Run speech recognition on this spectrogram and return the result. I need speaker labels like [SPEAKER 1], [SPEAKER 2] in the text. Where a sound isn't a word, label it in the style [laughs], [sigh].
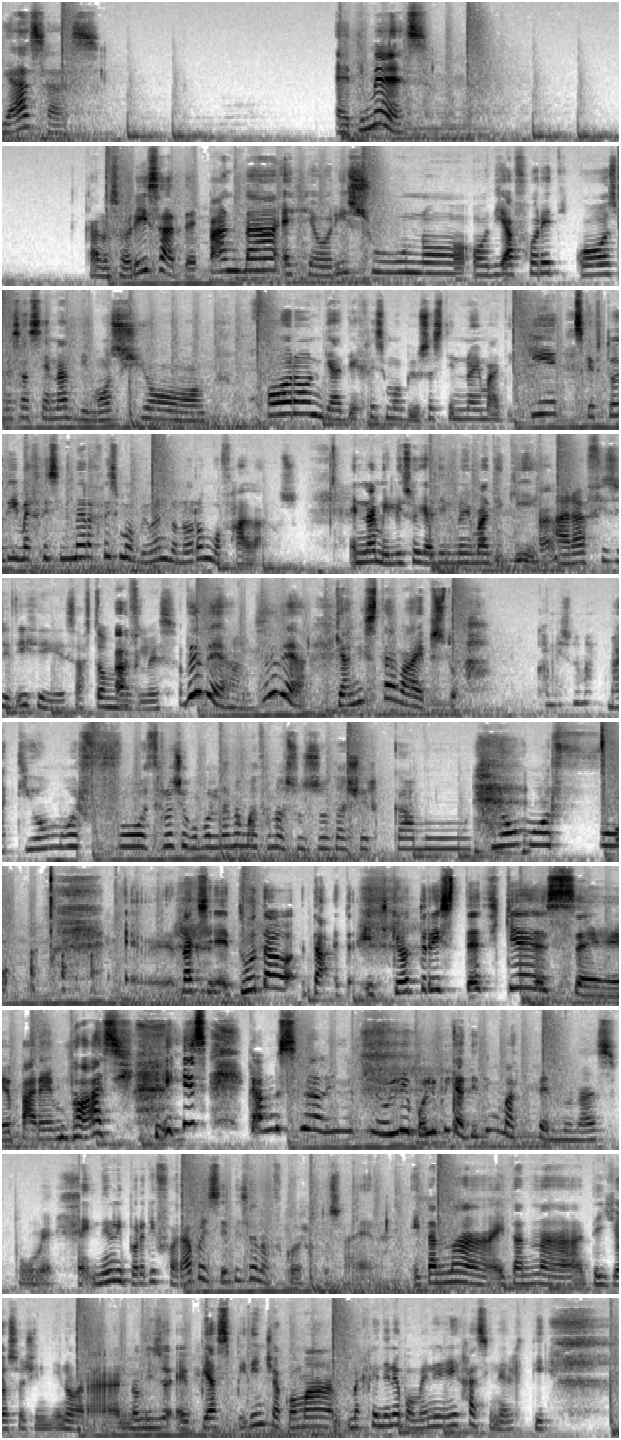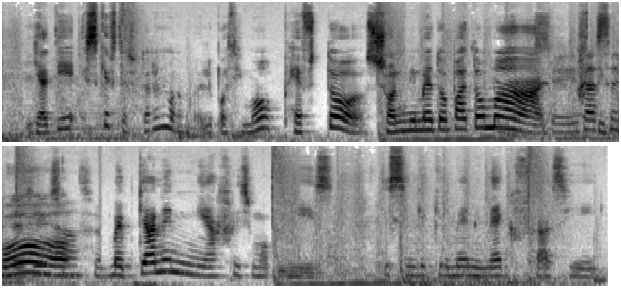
[SPEAKER 1] Γεια σας. Έτοιμες; Καλωσορίσατε. Πάντα εθεωρήσουν ο, ο διαφορετικός μέσα σε ένα δημόσιο χώρο γιατί χρησιμοποιούσα στην νοηματική. Σκεφτώ ότι μέχρι σήμερα χρησιμοποιούμε τον όρο κοφάλαρο. Ε, να μιλήσω για την νοηματική.
[SPEAKER 2] Άρα αφισβητήθηκε, αυτό μα λες.
[SPEAKER 1] Βέβαια, βέβαια. Και αν είσαι τα vibes του. Καμία νόημα. Μα τι όμορφο. Θέλω και εγώ πολλά να μάθω να σου ζω τα σιρκά μου. Τι [laughs] όμορφο. Ε, εντάξει, ε, τούτα, τα, οι δυο-τρει τέτοιες ε, παρεμβάσεις [laughs] κάνουν συναλλαγή με πολύ πολύ γιατί τι μαθαίνουν, ας πούμε. Είναι η πρώτη φορά που ζήτησα να βγω εκτό αέρα. Ήταν να, ήταν να τελειώσω την ώρα. Νομίζω, ε, πια σπίτι και ακόμα μέχρι την επόμενη είχα συνέλθει. Γιατί σκέφτεσαι τώρα με λιποθυμώ, πέφτω, σώνει με το πάτωμα, χτυπώ. Με ποια έννοια χρησιμοποιεί τη συγκεκριμένη έκφραση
